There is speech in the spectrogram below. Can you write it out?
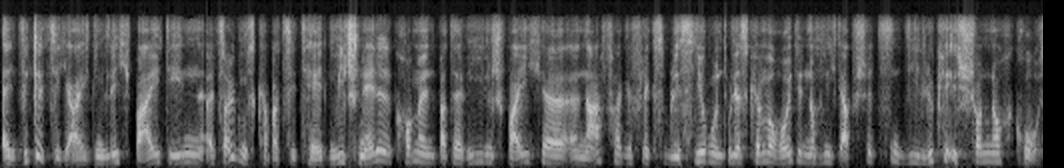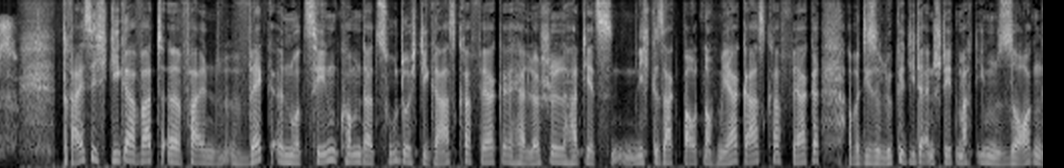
entwickelt sich eigentlich bei den Erzeugungskapazitäten. Wie schnell kommen Batterien, Speicher, äh, Nachfrageflexibilisierung und das können wir heute noch nicht abschätzen. Die Lücke ist schon noch groß. 30 Gigawatt Gigawatt äh, fallen weg, äh, nur 10 kommen dazu durch die Gaskraftwerke. Herr Löschel hat jetzt nicht gesagt, baut noch mehr Gaskraftwerke, aber diese Lücke, die da entsteht, macht ihm Sorgen.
